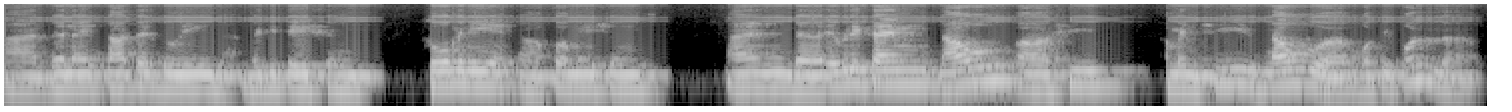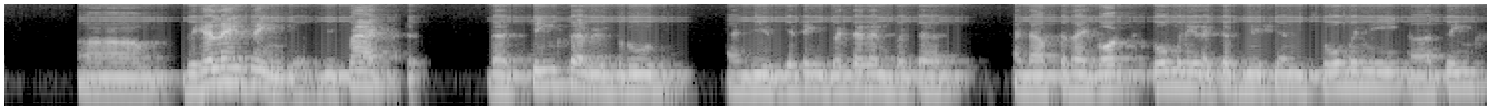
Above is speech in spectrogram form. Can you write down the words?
uh, then I started doing meditation, so many uh, affirmations, and uh, every time now uh, she, I mean, she is now uh, what you call uh, um, realizing the fact that things have improved and he is getting better and better. And after I got so many recognitions, so many uh, things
